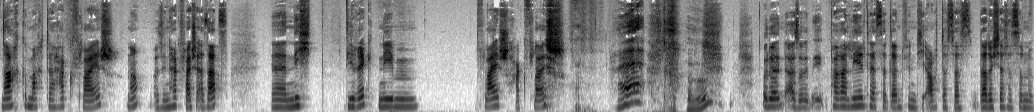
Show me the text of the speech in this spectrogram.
nachgemachte Hackfleisch, ne, also den Hackfleischersatz, äh, nicht direkt neben Fleisch, Hackfleisch Hä? Oder also äh, parallel testet, dann finde ich auch, dass das, dadurch, dass das so eine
